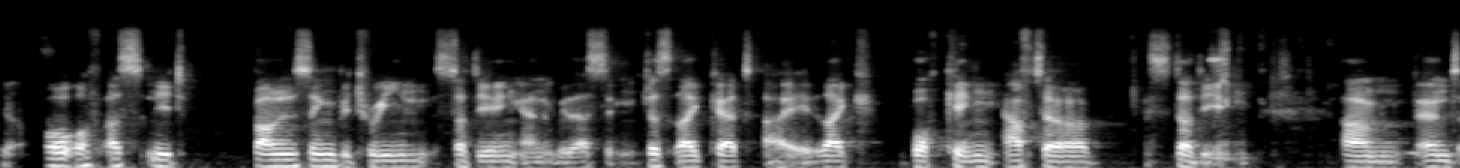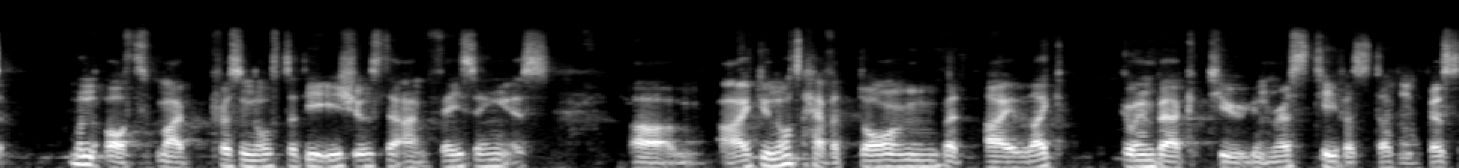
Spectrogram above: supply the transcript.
Yeah, all of us need balancing between studying and relaxing. Just like Kat, I like walking after studying. Um, and one of my personal study issues that I'm facing is um, I do not have a dorm, but I like going back to university for study because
